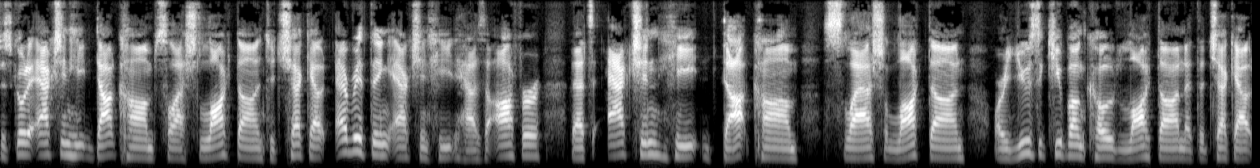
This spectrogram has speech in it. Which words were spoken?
Just go to actionheat.com slash locked on to check out everything Action Heat has to offer. That's actionheat.com slash locked on or use the coupon code locked on at the checkout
